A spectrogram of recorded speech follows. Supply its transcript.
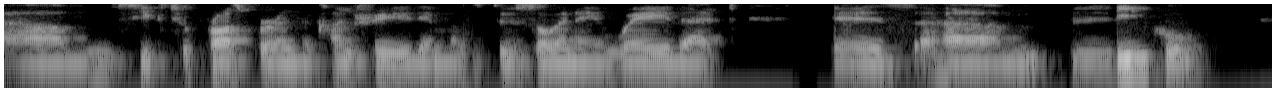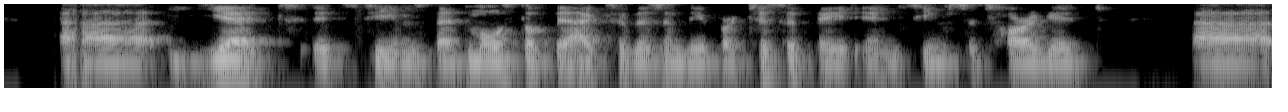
um, seek to prosper in the country, they must do so in a way that is um, legal. Uh, yet, it seems that most of the activism they participate in seems to target uh,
